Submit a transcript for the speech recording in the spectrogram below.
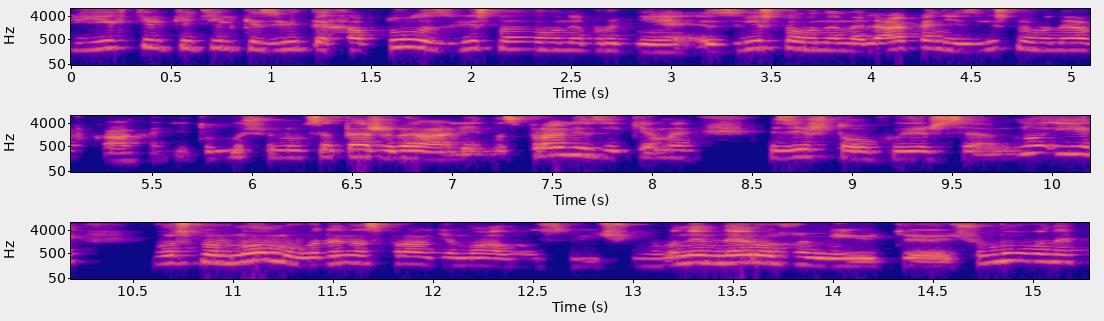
і їх тільки-тільки звідти хапнули. Звісно, вони брудні. Звісно, вони налякані, звісно, вони обкакані, тому що ну це теж реалії, насправді з якими зіштовхуєшся. Ну і в основному вони насправді мало освічені. Вони не розуміють, е, чому вони.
